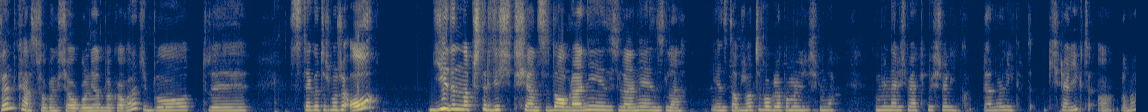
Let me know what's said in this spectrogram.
Wędkarstwo bym chciał ogólnie odblokować, bo yy, z tego też może... O! 1 na 40 tysięcy, dobra, nie jest źle, nie jest źle. Jest dobrze, o co w ogóle pomyliliśmy? Pominęliśmy jakiegoś relikt, relikt, jakiś relikt? O, dobra.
